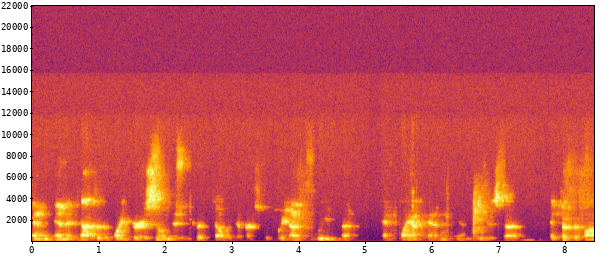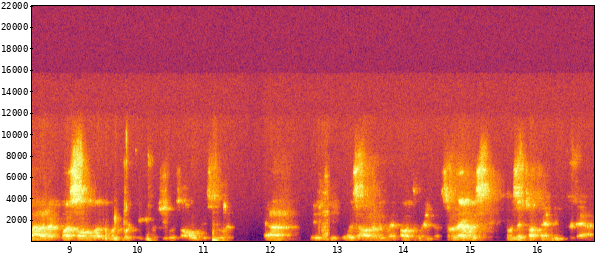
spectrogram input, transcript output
And, and it got to the point very soon that he couldn't tell the difference between a weed and plant, and, and he just uh, it took the fun out of it. Plus all the woodworking, which he was always doing, uh, it, it, was out of the out the window. So that was it was a tough ending for Dad.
